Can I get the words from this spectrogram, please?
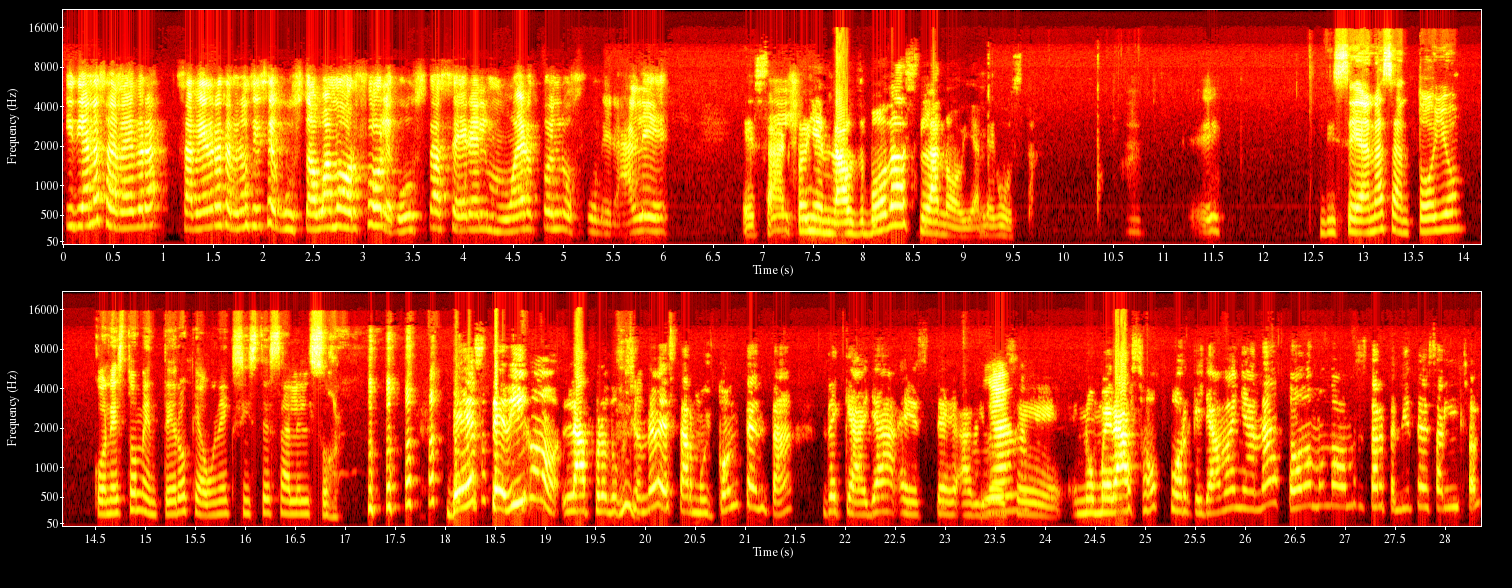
Y Diana Saavedra, Saavedra también nos dice, Gustavo Amorfo le gusta ser el muerto en los funerales. Exacto, y en las bodas la novia le gusta. Eh, Dice Ana Santoyo, con esto me entero que aún existe Sale el Sol. ¿Ves? Te digo, la producción debe estar muy contenta de que haya este habido Mañana. ese numerazo, porque ya mañana todo el mundo vamos a estar pendiente de salir el sol.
